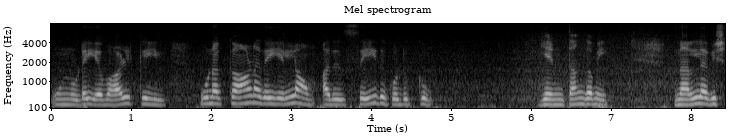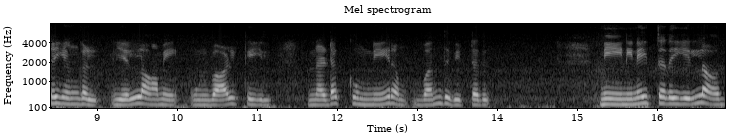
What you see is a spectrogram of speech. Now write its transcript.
உன்னுடைய வாழ்க்கையில் உனக்கானதை எல்லாம் அது செய்து கொடுக்கும். என் தங்கமே நல்ல விஷயங்கள் எல்லாமே உன் வாழ்க்கையில் நடக்கும் நேரம் வந்துவிட்டது. நீ நினைத்ததை எல்லாம்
